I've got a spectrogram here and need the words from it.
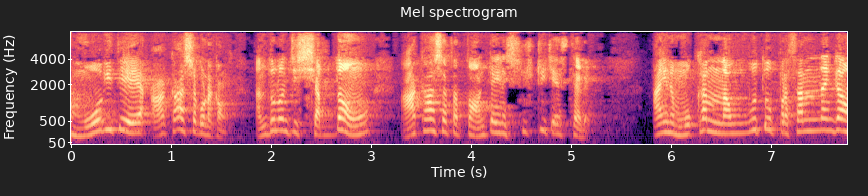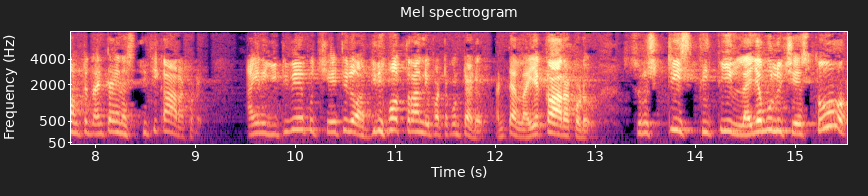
మోగితే ఆకాశ గుణకం అందులోంచి శబ్దం ఆకాశతత్వం అంటే ఆయన సృష్టి చేస్తాడు. ఆయన ముఖం నవ్వుతూ ప్రసన్నంగా ఉంటుంది. అంటే ఆయన స్థితికారకుడు. ఆయన ఇటువైపు చేతిలో అగ్నిహోత్రాన్ని పట్టుకుంటాడు. అంటే లయకారకుడు. సృష్టి స్థితి లయములు చేస్తూ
